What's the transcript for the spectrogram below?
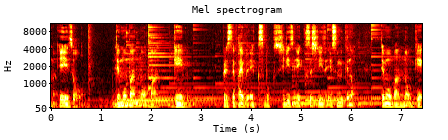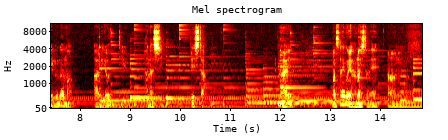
まあ、映像デモ版の、まあ、ゲームプレステ 5 Xbox Series X Series S 向けのデモ版のゲームが、まあ、あるよっていう話でしたはい、まあ、最後に話したねあのー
